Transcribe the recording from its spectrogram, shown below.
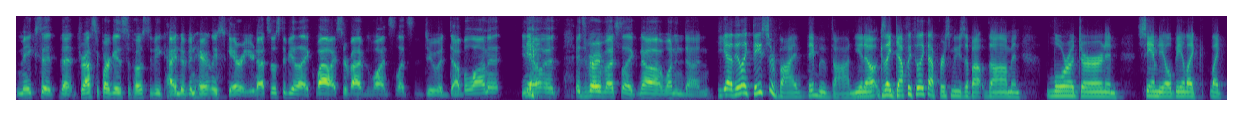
makes it that Jurassic Park is supposed to be kind of inherently scary. You're not supposed to be like, wow, I survived once, let's do a double on it. You Yeah. know, it, it's very much like, no, one and done. yeah, they like they survived, they moved on, you know, because I definitely feel like that first movie is about them and Laura Dern and Sam Neill being like like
